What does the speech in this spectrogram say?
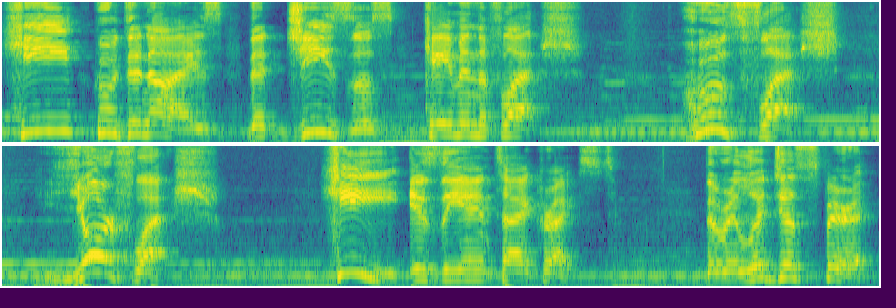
He who denies that Jesus came in the flesh. Whose flesh? Your flesh. He is the Antichrist. The religious spirit,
